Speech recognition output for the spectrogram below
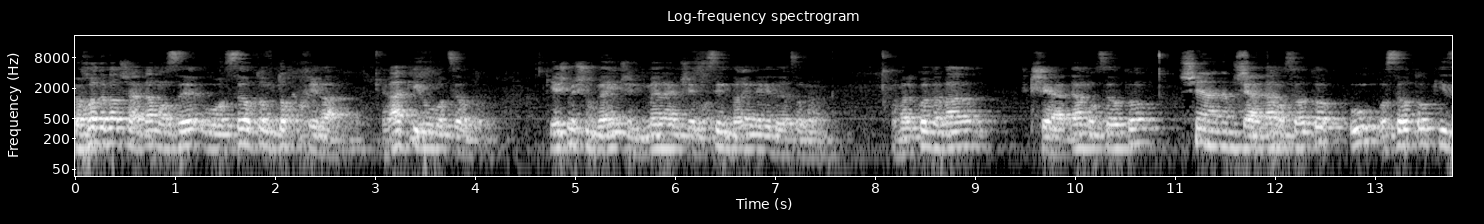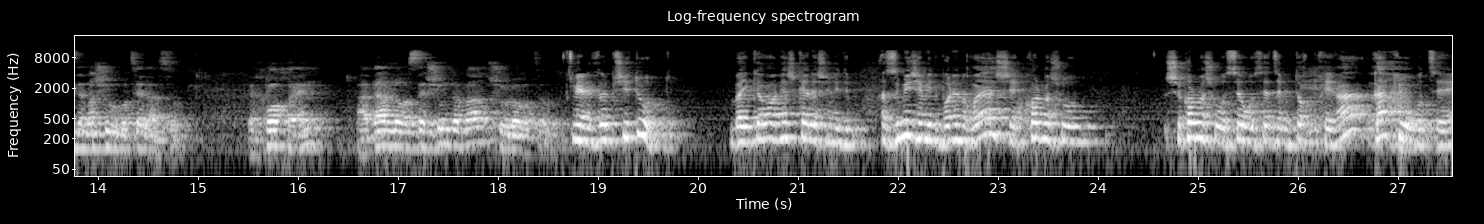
בכל דבר שאדם עושה, הוא עושה אותו מתוך בחירה, רק כי הוא רוצה אותו. כי יש משוגעים שנדמה להם שהם עושים דברים נגד רצונם. אבל כל דבר, כשהאדם עושה אותו, שהאדם כשהאדם עושה אותו, הוא עושה אותו כי זה מה שהוא רוצה לעשות. וכמו כן, האדם לא עושה שום דבר שהוא לא רוצה אותו. כן, זה פשיטות. בעיקרון יש כאלה שנד... אז מי שמתבונן רואה שכל מה שהוא, שכל מה שהוא עושה, הוא עושה את זה מתוך בחירה, רק כי הוא רוצה,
